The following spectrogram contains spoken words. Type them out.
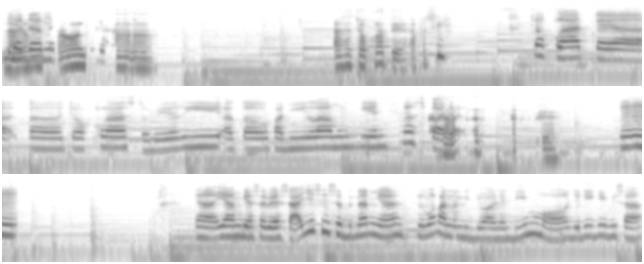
Iya, Dalam, dalamnya- oh, heeh. Rasa coklat ya? Apa sih? coklat kayak eh, coklat strawberry atau vanilla mungkin nah, suka ada Rasa-rasa ya. Mm-mm. Ya, yang biasa-biasa aja sih sebenarnya. Cuma karena dijualnya di mall, jadi dia bisa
